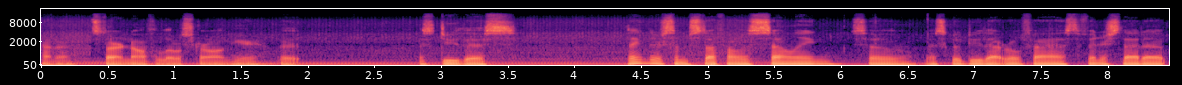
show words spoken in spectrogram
kind of starting off a little strong here, but let's do this. I think there's some stuff I was selling, so let's go do that real fast, finish that up.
